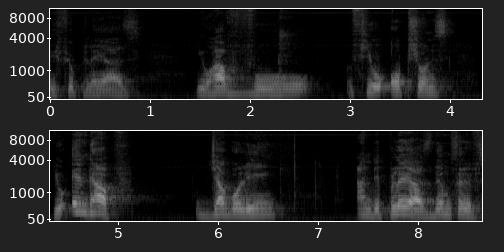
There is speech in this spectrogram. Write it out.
a few players, you have uh, few options, you end up juggling and the players themselves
